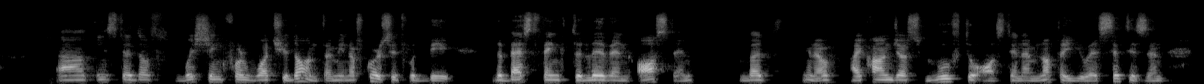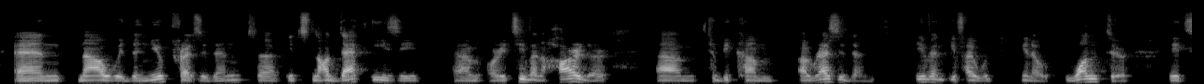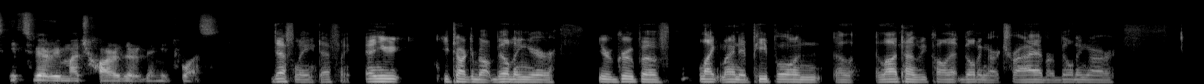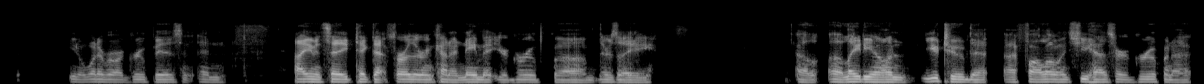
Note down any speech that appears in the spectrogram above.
uh, instead of wishing for what you don't. I mean of course it would be the best thing to live in austin but you know i can't just move to austin. I'm not a us citizen and now with the new president uh, it's not that easy um, or it's even harder um, to become a resident even if i would you know want to it's it's very much harder than it was. Definitely definitely. And you you talked about building your your group of like-minded people and a, a lot of times we call that building our tribe or building our you know whatever our group is. And, and i even say take that further and kind of name it your group. Um, there's a, a, a lady on youtube that i follow and she has her group and i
